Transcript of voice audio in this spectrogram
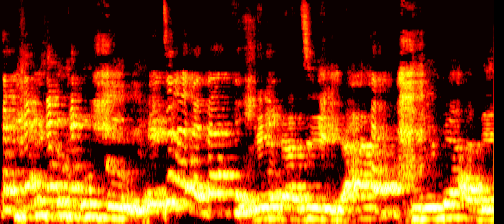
Not like that thing. Yeah, that's it. Ah, billionaire and the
